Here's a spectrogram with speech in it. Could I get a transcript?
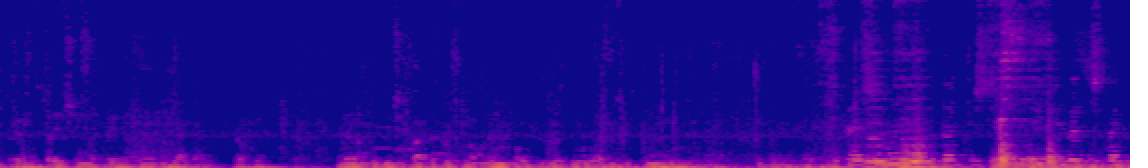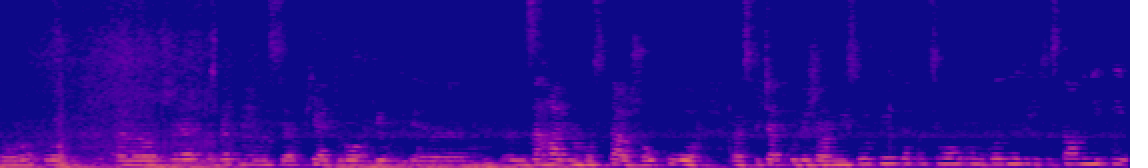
Утримався. Рішення прийнято. Дякую. Е, Наступне четверте. Про встановлення надбавки з вислугу року сільському голові. Е, Шановні депутати, ще з квітня 24 року вже виповнилося 5 років е, загального стажу у е, спочатку державній службі, де працював у Дмитровичу Заставні, і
